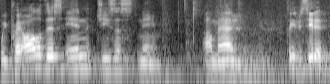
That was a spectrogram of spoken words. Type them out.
We pray all of this in Jesus' name. Amen. Please be seated.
